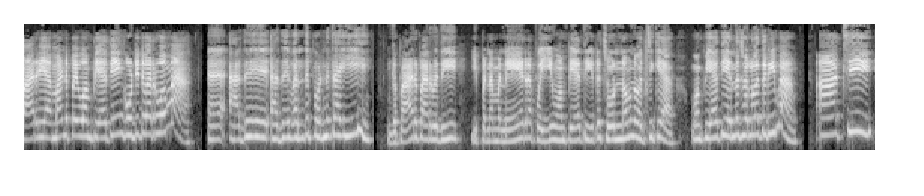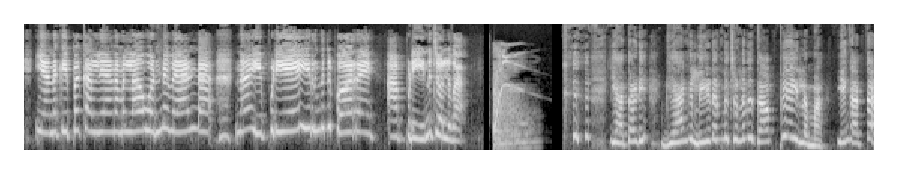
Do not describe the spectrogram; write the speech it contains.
வாரியாமான்னு போய் உன் பேத்தியும் கூட்டிட்டு வருவோமா? அது அது வந்து பொண்ணு தாயி. இங்க பாரு பார்வதி இப்ப நம்ம நேரா போய் உன் பேத்திக்கிட்ட சொன்னோம்னு வச்சுக்க உன் பேத்தி என்ன சொல்லுவா தெரியுமா? எனக்கு இப்ப கல்யாணம் எல்லாம் ஒண்ணு வேண்டாம். நான் இப்படியே இருந்துட்டு போறேன் அப்படின்னு சொல்லுவா. யாத்தாடி கேங் லீடர்னு சொன்னது தப்பே இல்லம்மா. எங்க அத்தை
